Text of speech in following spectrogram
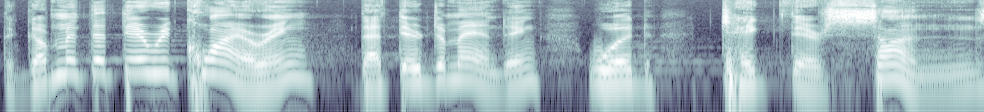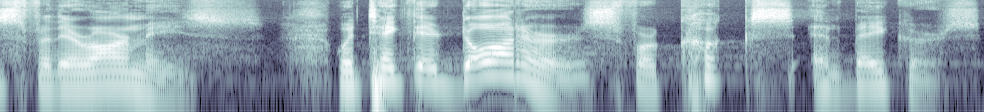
the government that they're requiring, that they're demanding, would take their sons for their armies, would take their daughters for cooks and bakers,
